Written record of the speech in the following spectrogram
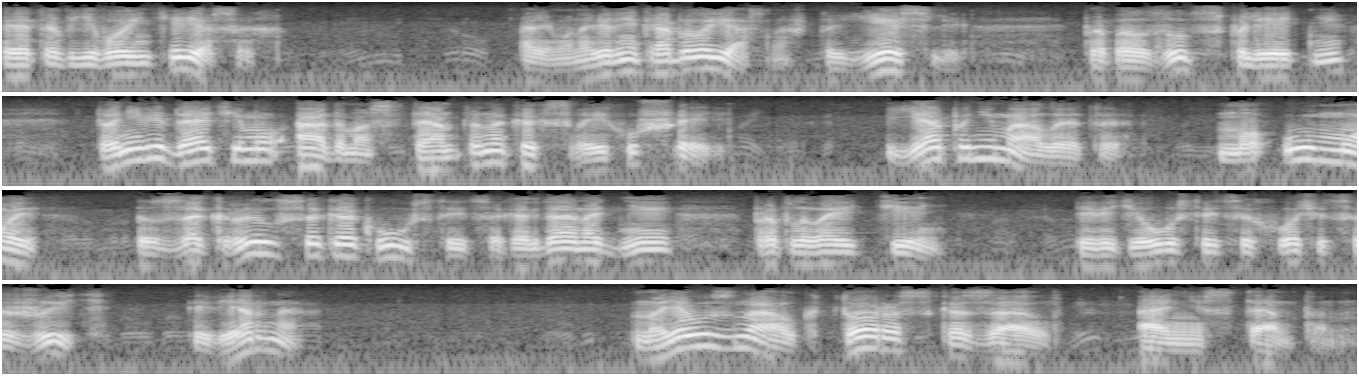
это в его интересах. А ему наверняка было ясно, что если поползут сплетни, то не видать ему Адама Стентона как своих ушей. Я понимал это, но ум мой закрылся, как устрица, когда над ней проплывает тень. И ведь и устрице хочется жить, верно? Но я узнал, кто рассказал Анне Стентон.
